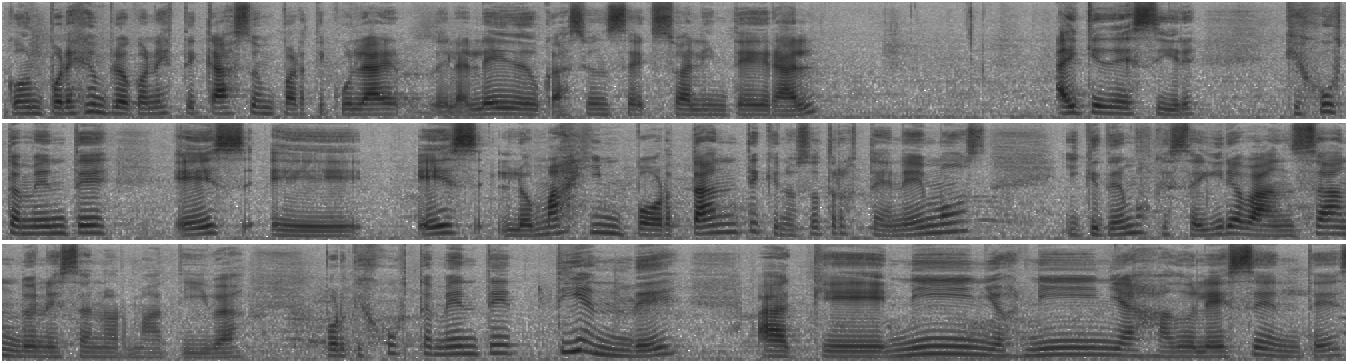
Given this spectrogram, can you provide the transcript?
con, por ejemplo, con este caso en particular de la Ley de Educación Sexual Integral, hay que decir que justamente es eh, es lo más importante que nosotros tenemos y que tenemos que seguir avanzando en esa normativa, porque justamente tiende a que niños, niñas, adolescentes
